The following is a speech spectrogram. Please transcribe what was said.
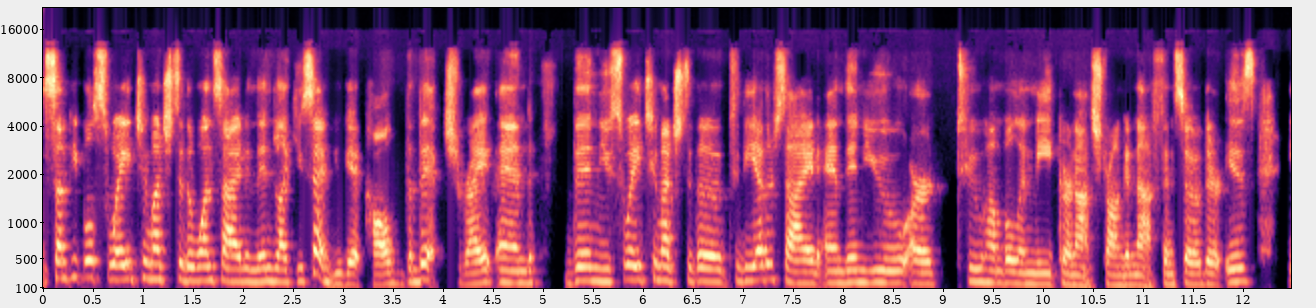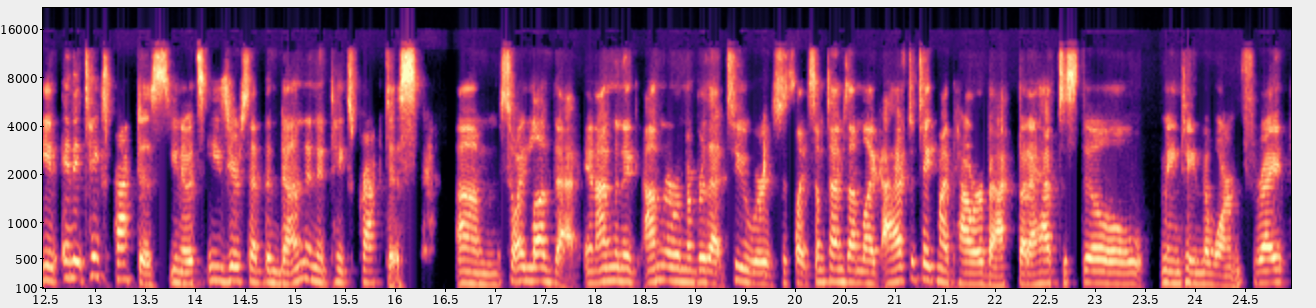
some people sway too much to the one side and then like you said you get called the bitch right? And then you sway too much to the to the other side and then you are too humble and meek or not strong enough. And so there is and it takes practice you know it's easier said than done and it takes practice um, so I love that. And I'm going to, I'm going to remember that too, where it's just like, sometimes I'm like, I have to take my power back, but I have to still maintain the warmth. Right.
